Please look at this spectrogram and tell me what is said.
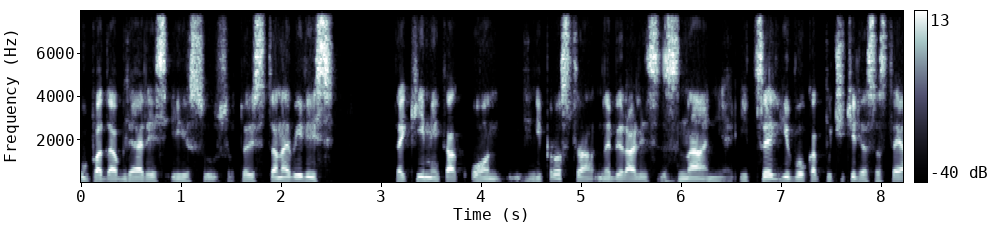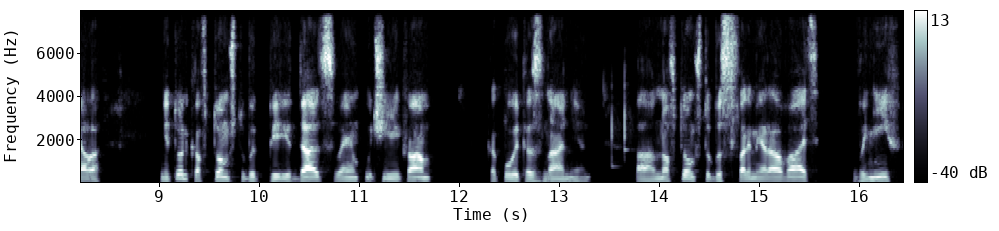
уподоблялись Иисусу, то есть становились такими, как он, не просто набирались знания, и цель его как учителя состояла не только в том, чтобы передать своим ученикам какое-то знание, а, но в том, чтобы сформировать в них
